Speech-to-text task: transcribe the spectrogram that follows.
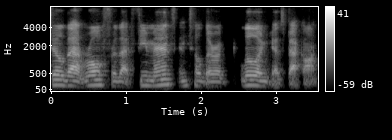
fill that role for that few minutes until Lillard gets back on.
